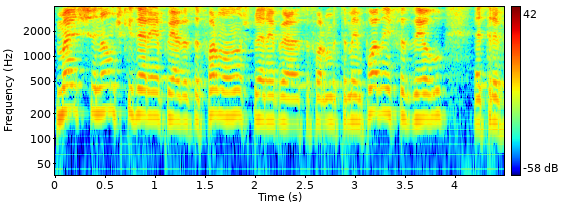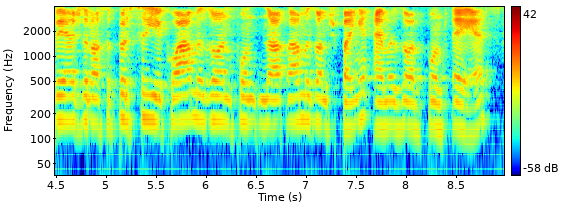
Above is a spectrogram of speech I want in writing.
Mas se não nos quiserem apoiar dessa forma ou não nos puderem apoiar dessa forma, também podem fazê-lo através da nossa parceria com a Amazon, na Amazon Espanha, amazon.es.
